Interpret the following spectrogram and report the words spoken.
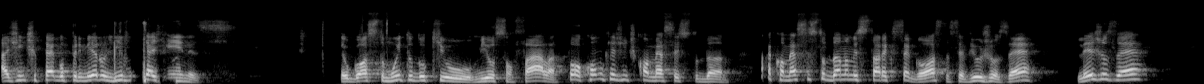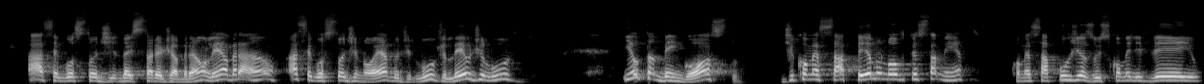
a gente pega o primeiro livro que é Gênesis. Eu gosto muito do que o Milson fala. Pô, como que a gente começa estudando? Ah, começa estudando uma história que você gosta. Você viu José? Lê José. Ah, você gostou de, da história de Abraão? Lê Abraão. Ah, você gostou de Noé, do dilúvio? Lê o dilúvio. E eu também gosto de começar pelo Novo Testamento. Começar por Jesus, como ele veio,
